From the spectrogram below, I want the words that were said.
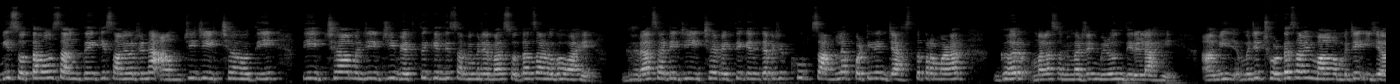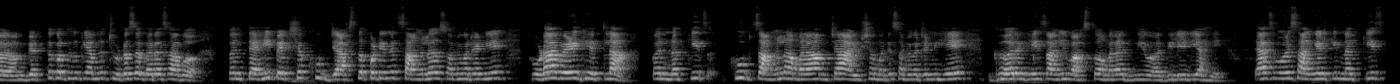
मी स्वतःहून सांगते की स्वामी महाराजांना आमची जी इच्छा होती ती इच्छा म्हणजे जी व्यक्त केली स्वामी महाराज मला स्वतःचा अनुभव आहे. घरासाठी जी इच्छा व्यक्त केली त्यापेक्षा खूप चांगल्या पटीने जास्त प्रमाणात घर मला सन्मार्जन मिळून मिळवून दिलेलं आहे. आम्ही म्हणजे छोटंसं आम्ही मा- म्हणजे इज- व्यक्त करतो की आमचं छोटंसं घर असावं. पण त्याहीपेक्षा खूप जास्त पटीने चांगलं स्वामी महाराजांनी थोडा वेळ घेतला पण नक्कीच खूप चांगलं आम्हाला आमच्या आयुष्यामध्ये स्वामी महाराजांनी हे घर हे चांगली वास्तू आम्हाला दिलेली आहे. त्याचमुळे सांगेल की नक्कीच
